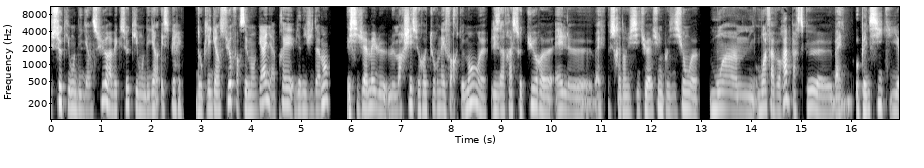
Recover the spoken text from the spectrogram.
ceux qui ont des gains sûrs avec ceux qui ont des gains espérés. Donc les gains sûrs forcément gagnent. Après, bien évidemment, et si jamais le, marché se retournait fortement, euh, les infrastructures, elles, bah, seraient dans une situation, une position moins, moins favorable parce que bah, OpenSea qui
